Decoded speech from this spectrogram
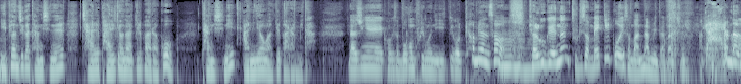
이 편지가 당신을 잘 발견하길 바라고 당신이 안녕하길 바랍니다. 나중에 거기서 모건 프리먼이 이걸 펴면서 결국에는 둘이서 맥기꼬에서 만납니다. 나중에 아름다운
